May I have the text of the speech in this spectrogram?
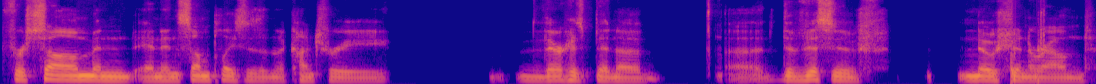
for some and and in some places in the country there has been a, a divisive notion around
